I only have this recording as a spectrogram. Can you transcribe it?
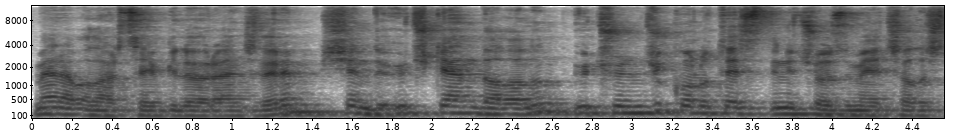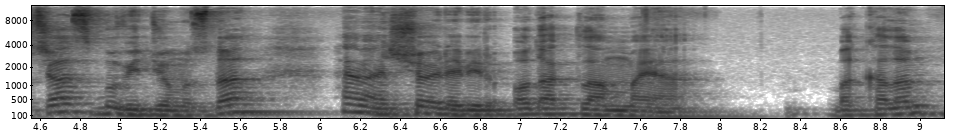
Merhabalar sevgili öğrencilerim. Şimdi üçgen dalanın 3. konu testini çözmeye çalışacağız. Bu videomuzda hemen şöyle bir odaklanmaya bakalım.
